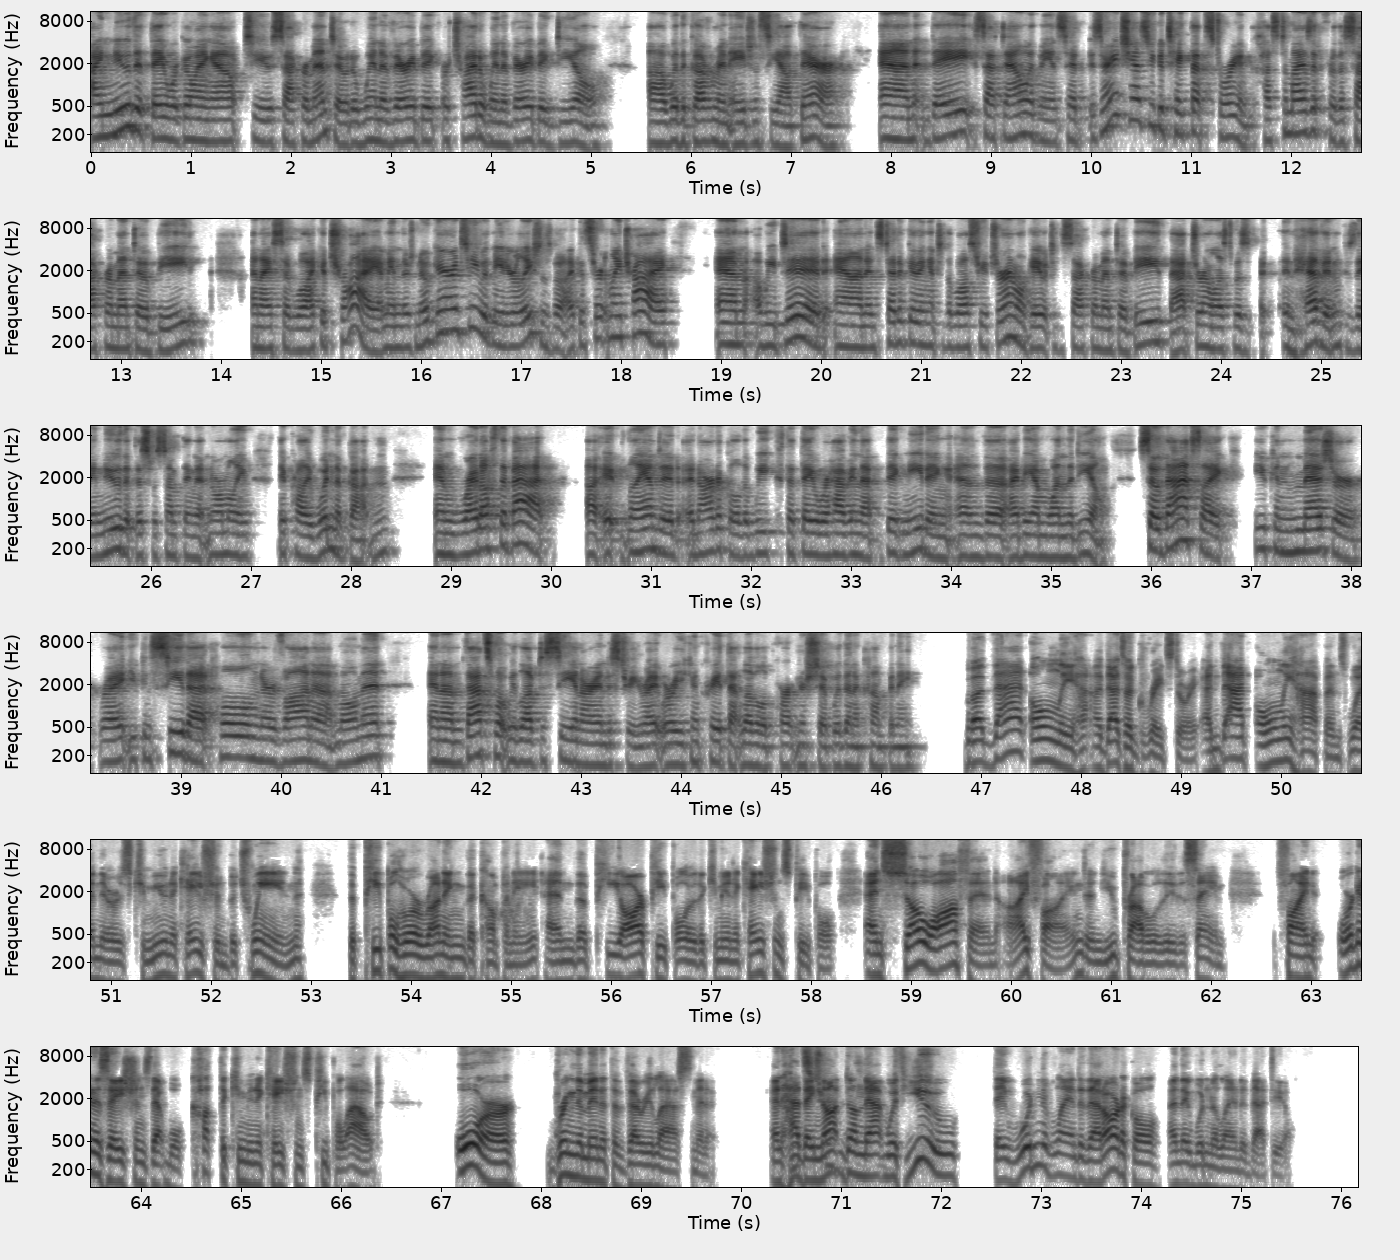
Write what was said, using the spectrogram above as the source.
I knew that they were going out to Sacramento to win a very big or try to win a very big deal uh, with a government agency out there. And they sat down with me and said, Is there any chance you could take that story and customize it for the Sacramento Bee? And I said, Well, I could try. I mean, there's no guarantee with media relations, but I could certainly try. And we did. And instead of giving it to the Wall Street Journal, gave it to the Sacramento Bee. That journalist was in heaven because they knew that this was something that normally they probably wouldn't have gotten. And right off the bat, uh, it landed an article the week that they were having that big meeting and the IBM won the deal. So that's like you can measure, right? You can see that whole nirvana moment. And um, that's what we love to see in our industry, right? Where you can create that level of partnership within a company. But that only, ha- that's a great story. And that only happens when there is communication between the people who are running the company and the PR people or the communications people. And so often I find, and you probably the same, find organizations that will cut the communications people out or bring them in at the very last minute. And had That's they true. not done that with you, they wouldn't have landed that article and they wouldn't have landed that deal.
